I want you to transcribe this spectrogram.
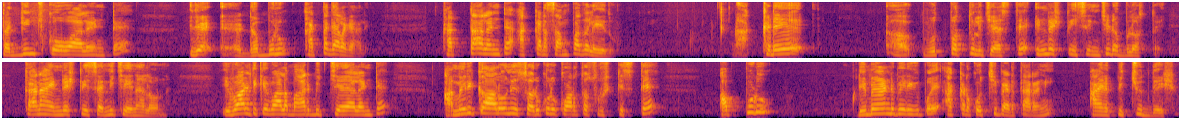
తగ్గించుకోవాలంటే ఇదే డబ్బులు కట్టగలగాలి. కట్టాలంటే అక్కడ సంపద లేదు. అక్కడే ఉత్పత్తులు చేస్తే ఇండస్ట్రీస్ నుంచి డబ్బులు వస్తాయి. కానీ ఆ ఇండస్ట్రీస్ అన్నీ చైనాలో ఉన్నాయి. ఇవాళకి ఇవాళ మార్పిచ్చేయాలంటే అమెరికాలోని సరుకులు కొరత సృష్టిస్తే అప్పుడు డిమాండ్ పెరిగిపోయి అక్కడికి వచ్చి పెడతారని ఆయన పిచ్చి ఉద్దేశం.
